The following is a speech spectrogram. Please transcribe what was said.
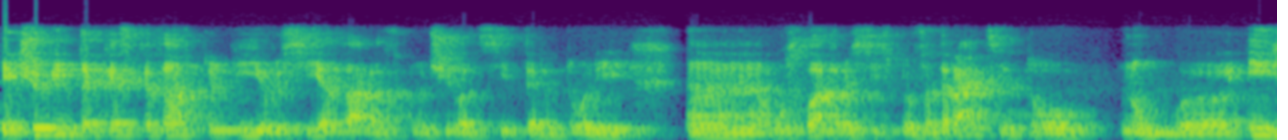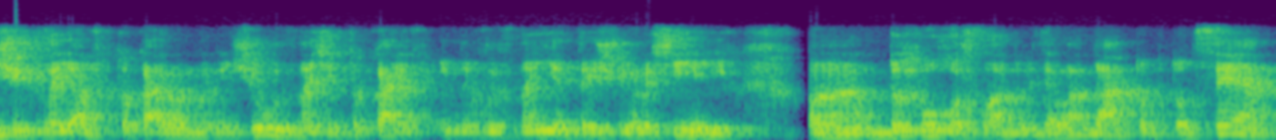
Якщо він таке сказав тоді, Росія зараз включила ці території е, у склад Російської Федерації, то ну е, інших заяв Токаєва ми не чули. Значить, Токаєв і не визнає те, що Росія їх е, до свого складу взяла. Да? Тобто, це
